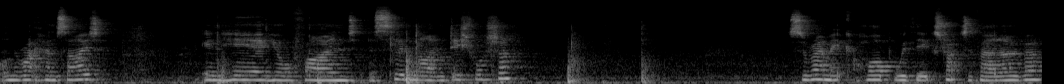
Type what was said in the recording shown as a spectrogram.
on the right hand side. In here you'll find a slimline dishwasher ceramic hob with the extractor fan over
